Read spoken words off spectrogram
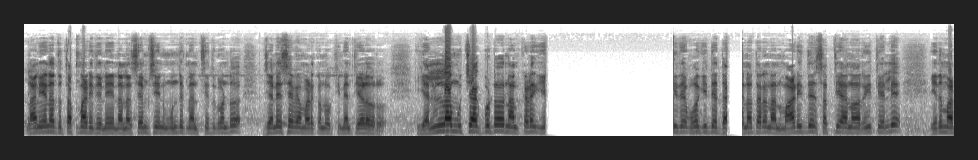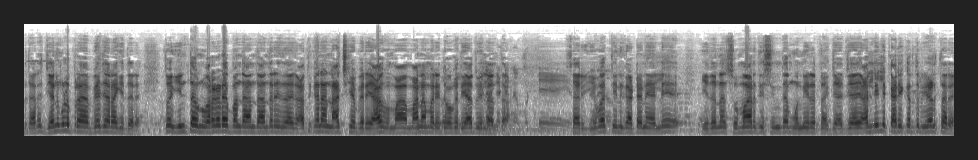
ನಾನು ಏನಾದರೂ ತಪ್ಪು ಮಾಡಿದ್ದೀನಿ, ನನ್ನ ಸೆಮ್ಸಿನ ಮುಂದಕ್ಕೆ ನಾನು ಸಿದ್ಕೊಂಡು ಜನಸೇವೆ ಮಾಡ್ಕೊಂಡು ಹೋಗ್ತೀನಿ ಅಂತ ಹೇಳೋರು. ಎಲ್ಲ ಮುಚ್ಚಾಕ್ಬಿಟ್ಟು ನನ್ನ ಕಡೆ ಹೋಗಿದ್ದೆ ಅನ್ನೋ ಥರ ನಾನು ಮಾಡಿದ್ದೆ ಸತ್ಯ ಅನ್ನೋ ರೀತಿಯಲ್ಲಿ ಇದು ಮಾಡ್ತಾರೆ. ಜನಗಳು ಪ್ರ ಬೇಜಾರಾಗಿದ್ದಾರೆ. ಸೊ ಇಂಥವ್ನು ಹೊರಗಡೆ ಬಂದ ಅಂತ ಅಂದರೆ ಅದಕ್ಕೆ ನಾಚಿಕೆ ಬೇರೆ. ಯಾವ ಮಾನ ಮರ್ಯಾದೆ ಹೋಗೋದು ಯಾವುದೂ ಇಲ್ಲ ಅಂತ. ಸರ್ ಇವತ್ತಿನ ಘಟನೆಯಲ್ಲಿ ಇದನ್ನು ಸುಮಾರು ದಿವಸದಿಂದ ಮುನಿರತ್ನ ಜ ಜ ಅಲ್ಲಿ ಕಾರ್ಯಕರ್ತರು ಹೇಳ್ತಾರೆ.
